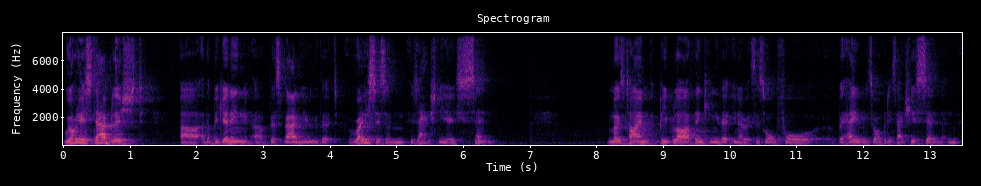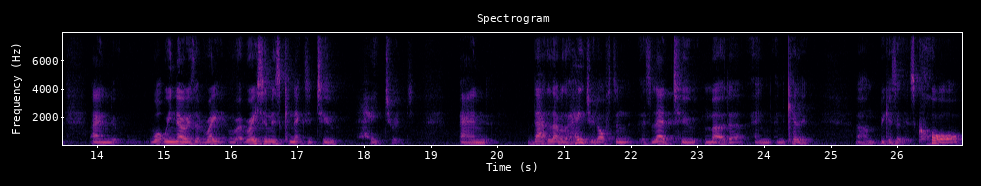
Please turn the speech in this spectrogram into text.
We already established uh, at the beginning of this value that racism is actually a sin most time people are thinking that you know it's this awful behavior and so on, but it's actually a sin. And and what we know is that ra- racism is connected to hatred, and that level of hatred often has led to murder and, and killing, um, because at its core,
